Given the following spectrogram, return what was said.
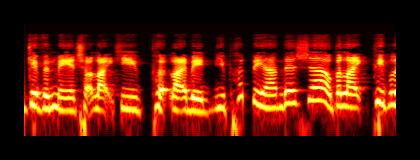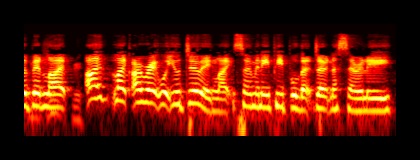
given me a ch- like you put like I mean you put me on this show, but like people have been like I like I rate what you're doing. Like so many people that don't necessarily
